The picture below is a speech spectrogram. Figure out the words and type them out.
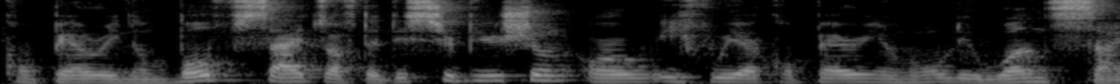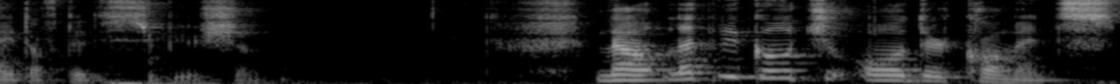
comparing on both sides of the distribution or if we are comparing on only one side of the distribution. Now, let me go to other comments.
